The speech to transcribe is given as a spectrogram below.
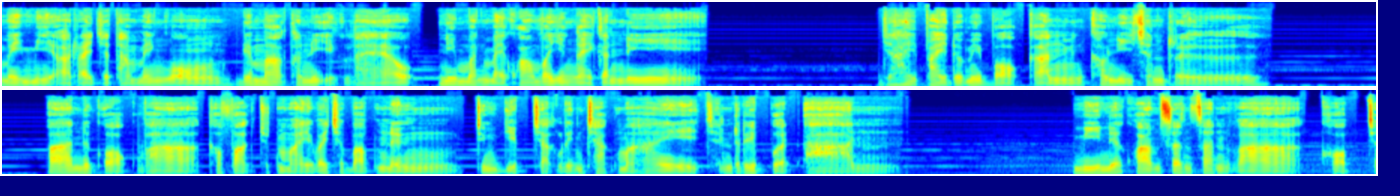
ไม่มีอะไรจะทำให้งง ได้มากเท่านี้อีกแล้ว นี่มันหมายความว่ายังไงกันนี่ ย้ายไปโดยไม่บอกกันเข้าหนีฉันหรือป้านึกออกว่าเขาฝากจดหมายไว้ฉบับหนึ่ง จึงหยิบจากลิ้นชักมาให้ฉันรีบเปิดอ่าน มีเนื้อความสั้นๆว่าขอบใจ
